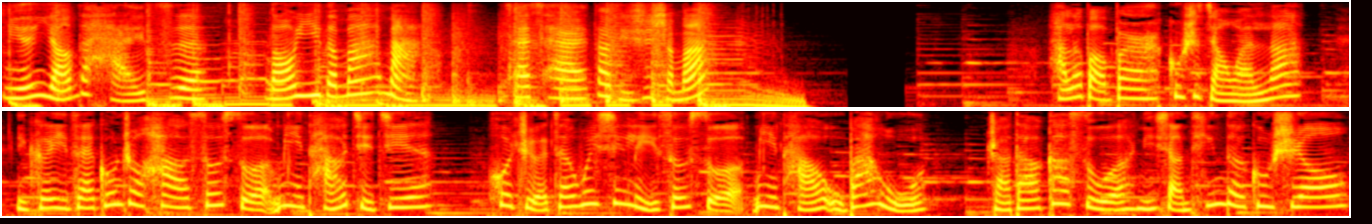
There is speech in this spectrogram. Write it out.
绵羊的孩子，毛衣的妈妈，猜猜到底是什么？好了，宝贝儿，故事讲完啦。你可以在公众号搜索“蜜桃姐姐”，或者在微信里搜索“蜜桃五八五”，找到告诉我你想听的故事哦。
